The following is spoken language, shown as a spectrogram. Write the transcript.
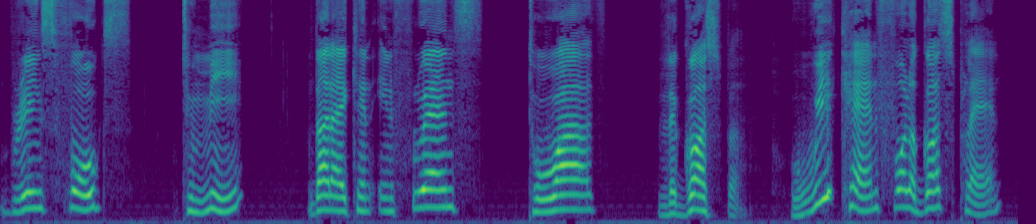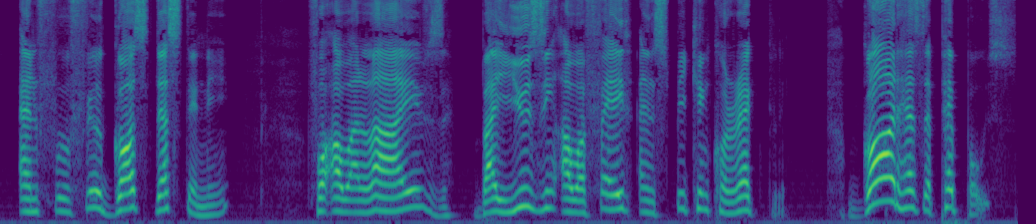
brings folks to me that I can influence towards the gospel. We can follow God's plan and fulfill God's destiny for our lives by using our faith and speaking correctly. God has a purpose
